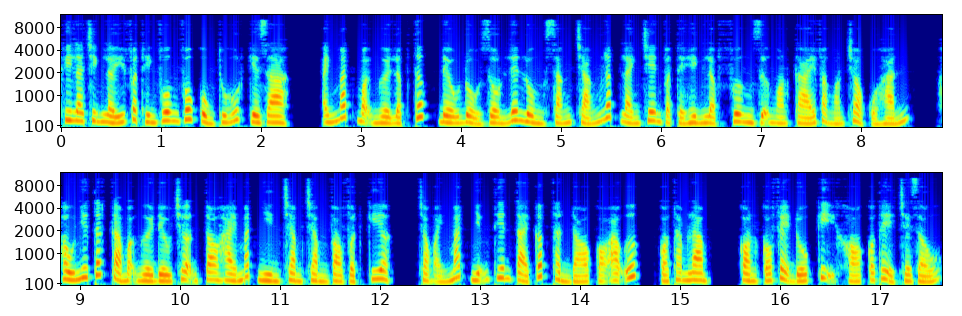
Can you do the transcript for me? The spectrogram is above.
Khi La Trinh lấy vật hình vuông vô cùng thu hút kia ra, ánh mắt mọi người lập tức đều đổ dồn lên luồng sáng trắng lấp lánh trên vật thể hình lập phương giữa ngón cái và ngón trỏ của hắn. Hầu như tất cả mọi người đều trợn to hai mắt nhìn chằm chằm vào vật kia, trong ánh mắt những thiên tài cấp thần đó có ao ước, có tham lam, còn có vẻ đố kỵ khó có thể che giấu.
